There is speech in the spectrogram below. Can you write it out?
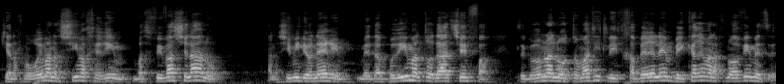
כי אנחנו רואים אנשים אחרים בסביבה שלנו, אנשים מיליונרים, מדברים על תודעת שפע. זה גורם לנו אוטומטית להתחבר אליהם, בעיקר אם אנחנו אוהבים את זה.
